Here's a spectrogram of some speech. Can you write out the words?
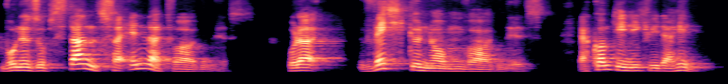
wo eine Substanz verändert worden ist oder weggenommen worden ist da kommt die nicht wieder hin.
